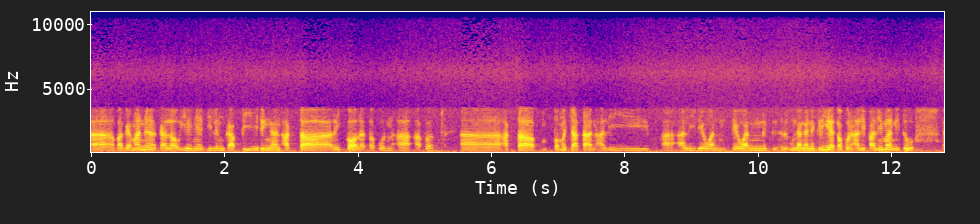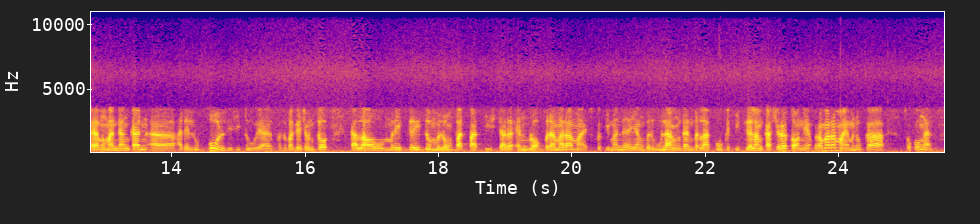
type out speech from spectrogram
uh, bagaimana kalau ianya dilengkapi dengan akta recall ataupun uh, apa uh, akta pemecatan ahli uh, ahli dewan dewan undangan negeri ataupun ahli parlimen itu ya memandangkan uh, ada loophole di situ ya. Sebagai contoh kalau mereka itu melompat parti secara en bloc beramai-ramai seperti mana yang berulang dan berlaku ketika langkah Sheraton ya beramai-ramai menukar sokongan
